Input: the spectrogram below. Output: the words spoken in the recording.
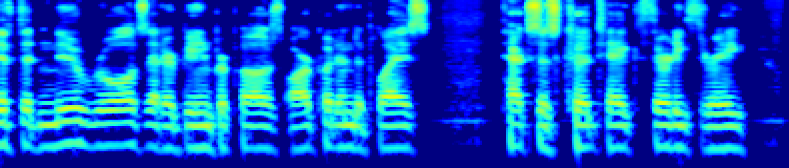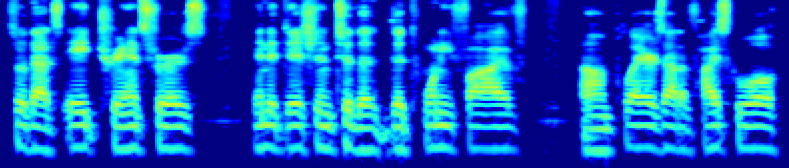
if the new rules that are being proposed are put into place, Texas could take 33, so that's eight transfers in addition to the the 25 um, players out of high school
